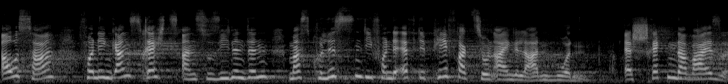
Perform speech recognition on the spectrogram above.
außer von den ganz rechts anzusiedelnden Maskulisten, die von der FDP-Fraktion eingeladen wurden. Erschreckenderweise.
